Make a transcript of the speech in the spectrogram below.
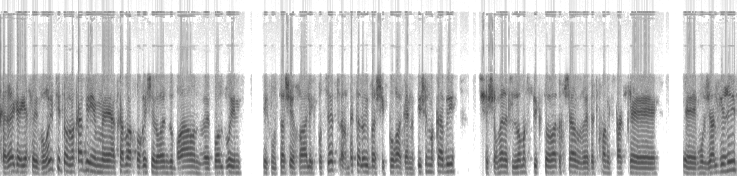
כרגע היא הפייבוריטית, אבל מכבי עם הקו האחורי של לורנזו בראון ובולדווין היא קבוצה שיכולה להתפוצץ, הרבה תלוי בשיפור ההגנתי של מכבי ששומרת לא מספיק טוב עד עכשיו ובטח המשחק אה, מול ז'לגיריס,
